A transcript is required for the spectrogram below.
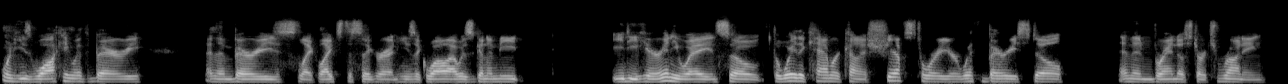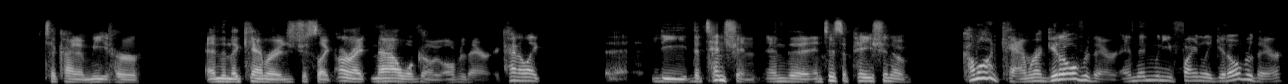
when he's walking with Barry, and then Barry's like lights the cigarette, and he's like, "Well, I was gonna meet Edie here anyway." And so the way the camera kind of shifts to where you're with Barry still, and then Brando starts running to kind of meet her, and then the camera is just like, "All right, now we'll go over there." It kind of like uh, the the tension and the anticipation of, "Come on, camera, get over there!" And then when you finally get over there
